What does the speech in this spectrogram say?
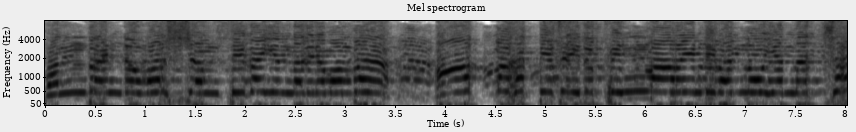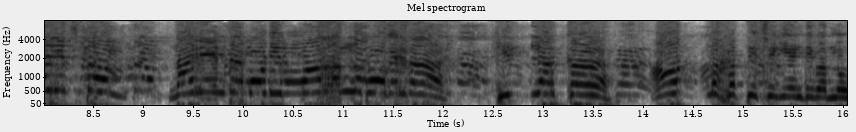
പന്ത്രണ്ട് വർഷം തികയുന്നതിന് മുമ്പ് ആത്മഹത്യ ചെയ്ത് പിന്മാറേണ്ടി വന്നു എന്ന ചരിത്രം നരേന്ദ്രമോദി മറന്നു പോകരുത് ഹിറ്റ്ലർക്ക് ആത്മഹത്യ ചെയ്യേണ്ടി വന്നു.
